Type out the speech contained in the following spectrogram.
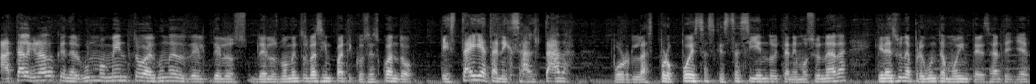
a tal grado que en algún momento, alguno de, los, de los momentos más simpáticos es cuando está ella tan exaltada por las propuestas que está haciendo y tan emocionada, que le hace una pregunta muy interesante Jeff,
